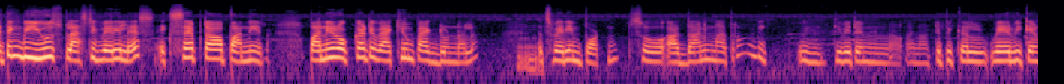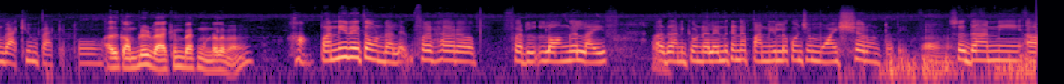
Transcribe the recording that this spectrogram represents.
I think we use plastic very less except less, paneer our ఒక్కటి వ్యాక్యూమ్ ప్యాక్డ్ ఉండాలి. ఇట్స్ వెరీ ఇంపార్టెంట్ సో దానికి మాత్రం give it in you know typical where we can vacuum packet అది కంప్లీట్ వ్యాక్యూమ్ ప్యాకింగ్ ఉండాలి మ్యామ్ పన్నీర్ అయితే ఉండాలి. For her for longer life దానికి ఉండాలి. ఎందుకంటే పన్నీర్లో కొంచెం మాయిశ్చర్ ఉంటుంది. సో దాన్ని ఆ,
